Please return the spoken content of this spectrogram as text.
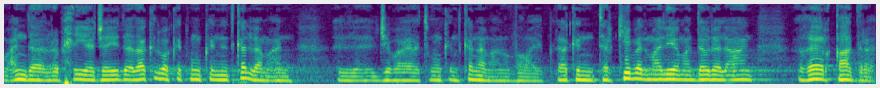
وعنده ربحية جيدة. ذاك الوقت ممكن نتكلم عن الجبايات ممكن نتكلم عن الضرائب لكن التركيبة المالية مع الدولة الآن غير قادرة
